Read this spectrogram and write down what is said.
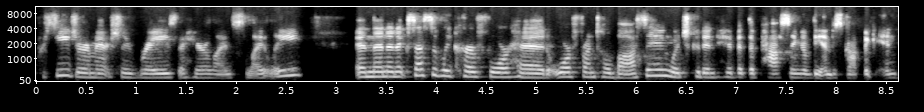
procedure may actually raise the hairline slightly and then an excessively curved forehead or frontal bossing, which could inhibit the passing of the endoscopic in-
